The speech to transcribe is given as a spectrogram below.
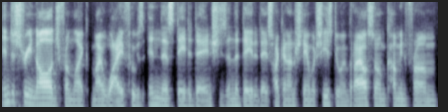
industry knowledge from like my wife who's in this day to day and she's in the day to day, so I can understand what she's doing. But I also am coming from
